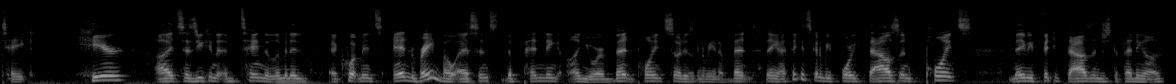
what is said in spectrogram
take here. Uh, it says you can obtain the limited equipments and rainbow essence depending on your event points. So it is going to be an event thing. I think it's going to be 40,000 points, maybe 50,000, just depending on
